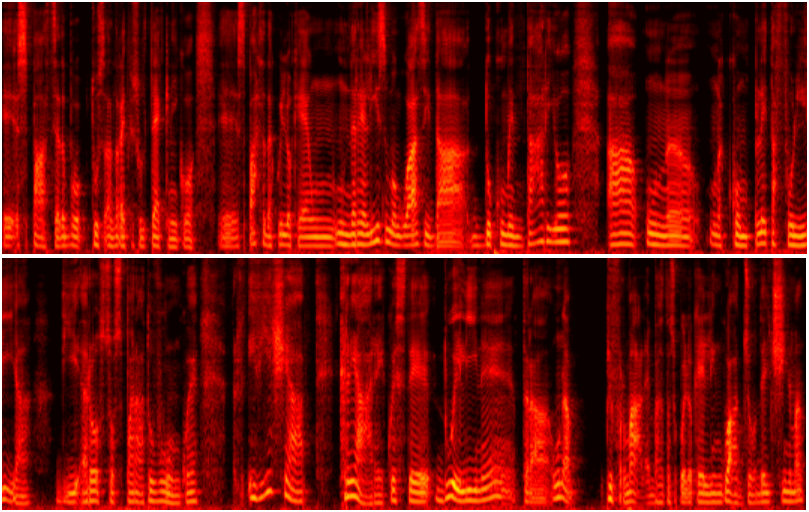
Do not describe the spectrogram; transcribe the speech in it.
eh, spazia, dopo tu andrai più sul tecnico, eh, spazia da quello che è un, un realismo quasi da documentario a un, una completa follia di rosso sparato ovunque, riesce a creare queste due linee tra una più formale, basata su quello che è il linguaggio del cinema,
